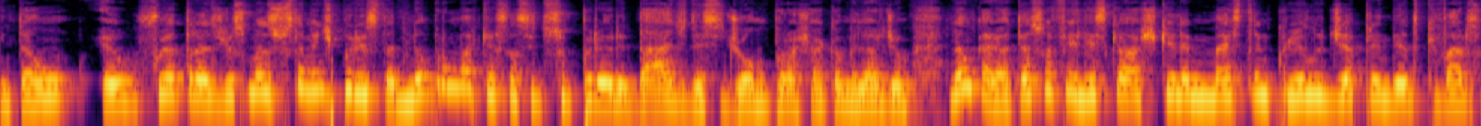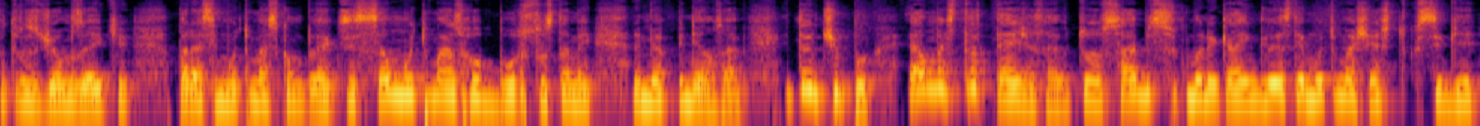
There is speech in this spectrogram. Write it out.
Então eu fui atrás disso, mas justamente por isso, sabe? Não por uma questão assim, de superioridade desse idioma, por achar que é o melhor idioma. Não, cara, eu até sou feliz que eu acho que ele é mais tranquilo de aprender do que vários outros idiomas aí que parecem muito mais complexos e são muito mais robustos também, na minha opinião, sabe? Então, tipo, é uma estratégia, sabe? Tu sabe se comunicar em inglês, tem muito mais chance de conseguir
